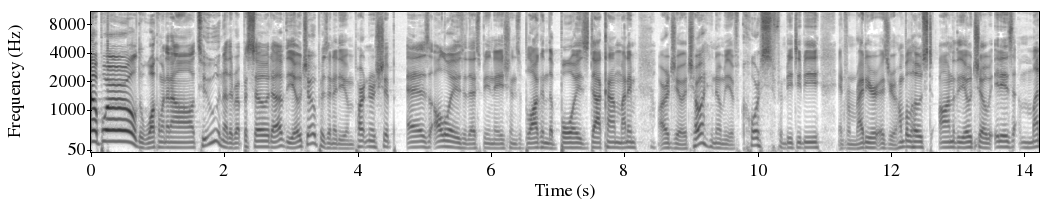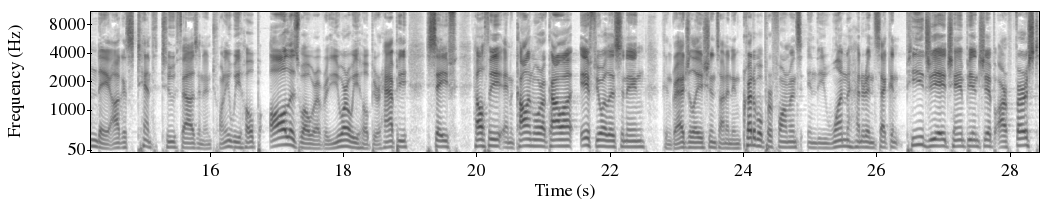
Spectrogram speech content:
up, world? Welcome on all to another episode of The Ocho, presented to you in partnership, as always, with SB Nation's bloggingtheboys.com. My name is RJ Ochoa. You know me, of course, from BTB and from right here as your humble host on The Ocho. It is Monday, August 10th, 2020. We hope all is well wherever you are. We hope you're happy, safe, healthy, and Collin Morikawa, if you're listening, congratulations on an incredible performance in the 102nd PGA Championship, our first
